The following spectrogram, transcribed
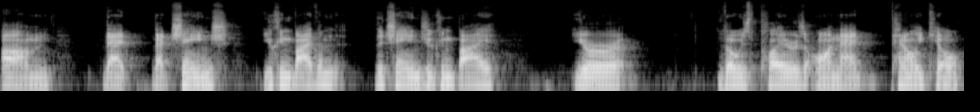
um, that that change. You can buy them the change. You can buy your those players on that penalty kill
